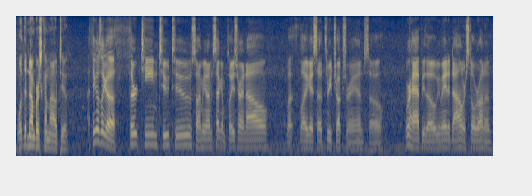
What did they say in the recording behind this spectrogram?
what the numbers come out to? I think it was like a 13-2-2. So I mean, I'm second place right now. But like I said, three trucks ran. So we're happy though. We made it down. We're still running.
